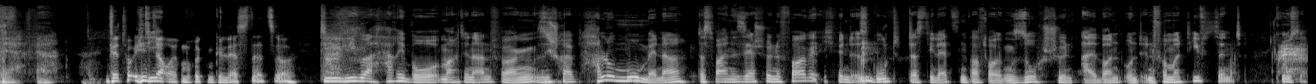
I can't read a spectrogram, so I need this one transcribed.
ja, ja. wird hinter die, eurem Rücken gelästert. So. Die liebe Haribo macht den Anfang. Sie schreibt, Hallo Mu-Männer. Das war eine sehr schöne Folge. Ich finde es gut, dass die letzten paar Folgen so schön albern und informativ sind. Grüße.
